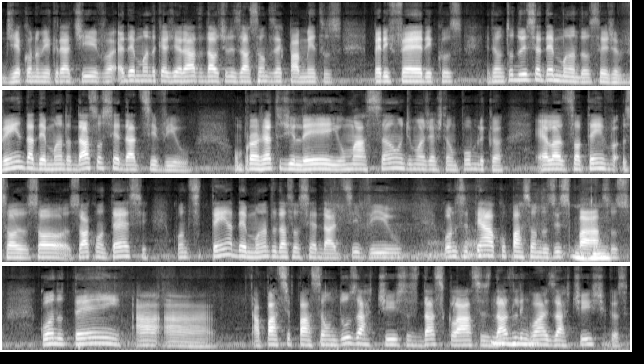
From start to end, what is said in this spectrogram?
de economia criativa, é demanda que é gerada da utilização dos equipamentos periféricos. Então, tudo isso é demanda, ou seja, vem da demanda da sociedade civil. Um projeto de lei, uma ação de uma gestão pública, ela só, tem, só, só, só acontece quando se tem a demanda da sociedade civil, quando se tem a ocupação dos espaços, quando tem a, a, a participação dos artistas, das classes, das linguagens artísticas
